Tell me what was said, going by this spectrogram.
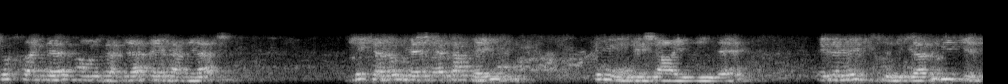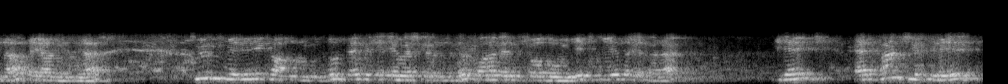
Çok saygıdeğer hanımefendiler, beyefendiler, Dilek Hanım ve Erkan Bey, kimin şahitliğinde evlenmek istediklerini bir kez daha beyan ettiler. Türk Medeni Kanunumuzun ve belediye başkanımızın bana vermiş olduğu yetkiye dayanarak Dilek Erkan çiftini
